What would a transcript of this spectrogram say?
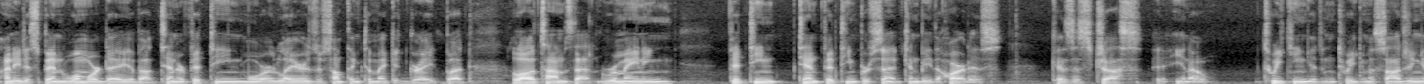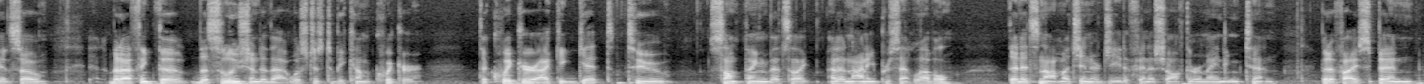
I need to spend one more day, about ten or fifteen more layers or something to make it great. But a lot of times that remaining 15, 10, 15 percent can be the hardest because it's just, you know, tweaking it and tweaking, massaging it. So, but I think the the solution to that was just to become quicker. The quicker I could get to something that's like at a ninety percent level, then it's not much energy to finish off the remaining ten. But if I spend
